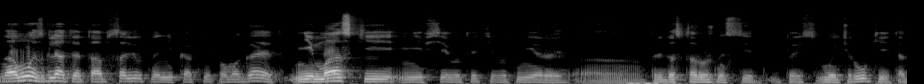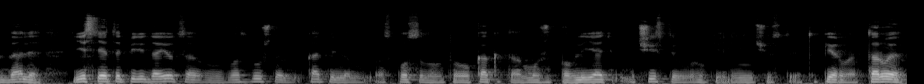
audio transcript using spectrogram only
На мой взгляд, это абсолютно никак не помогает. Ни маски, ни все вот эти вот меры э, предосторожности, то есть мыть руки и так далее. Если это передается воздушным капельным способом, то как это может повлиять, чистые руки или нечистые? Это первое. Второе.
